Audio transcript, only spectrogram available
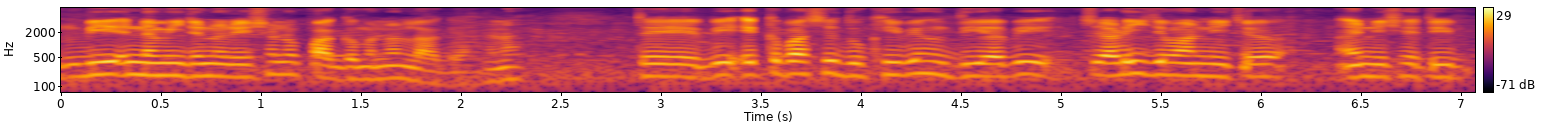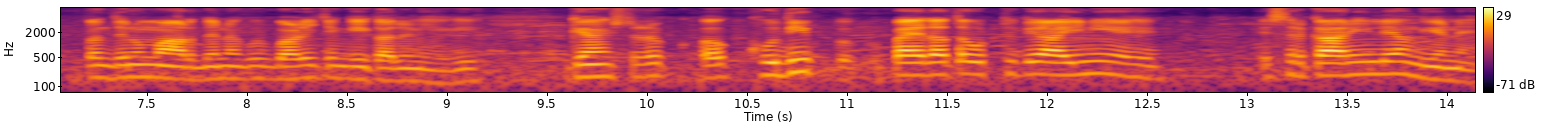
ਵੀ ਨਵੀਂ ਜਨਰੇਸ਼ਨ ਨੂੰ ਪੱਗ ਬੰਨਣ ਲੱਗ ਗਿਆ, ਹੈਨਾ? ਤੇ ਵੀ ਇੱਕ ਪਾਸੇ ਦੁਖੀ ਵੀ ਹੁੰਦੀ ਆ ਵੀ ਚੜੀ ਜਵਾਨੀ 'ਚ ਇੰਨੀ ਛੇਤੀ ਬੰਦੇ ਨੂੰ ਮਾਰ ਦੇਣਾ ਕੋਈ ਬਾਹਲੀ ਚੰਗੀ ਗੱਲ ਨਹੀਂ ਹੈਗੀ। ਗੈਂਗਸਟਰ ਖੁਦ ਹੀ ਪੈਦਾ ਤਾਂ ਉੱਠ ਕੇ ਆਈ ਨਹੀਂ ਇਹ। ਇਹ ਸਰਕਾਰੀ ਲਿਆਉਂਦੀਆਂ ਨੇ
